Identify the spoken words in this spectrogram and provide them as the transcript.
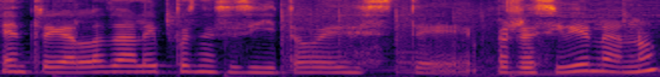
entregar la sala y pues necesito, este, pues recibirla, ¿no?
